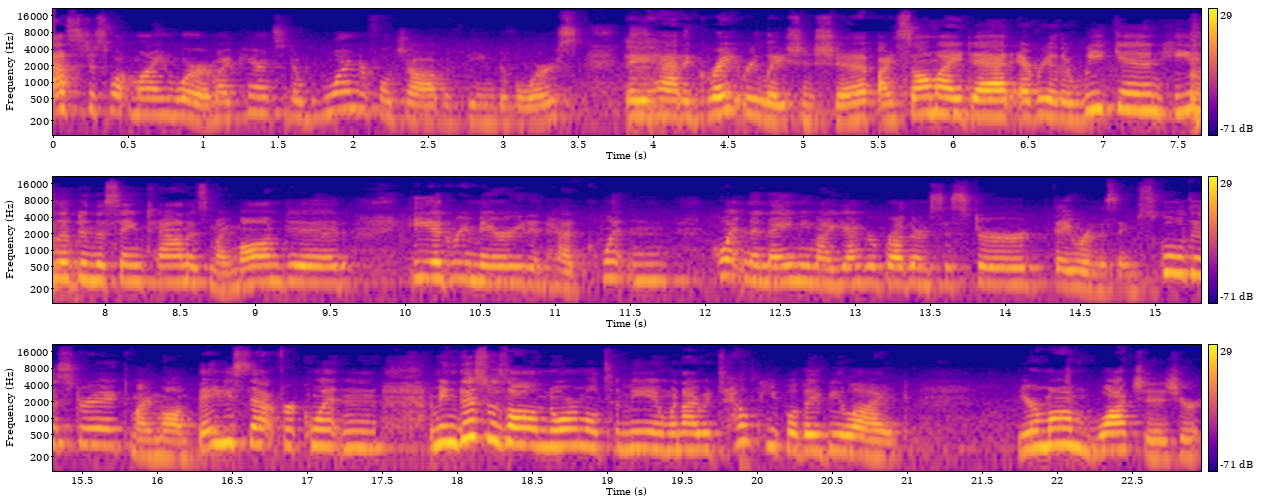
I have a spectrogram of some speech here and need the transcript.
that's just what mine were. My parents did a wonderful job of being divorced. They had a great relationship. I saw my dad every other weekend. He lived in the same town as my mom did. He had remarried and had Quentin. Quentin and Amy, my younger brother and sister, they were in the same school district. My mom babysat for Quentin. I mean, this was all normal to me. And when I would tell people, they'd be like, Your mom watches your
